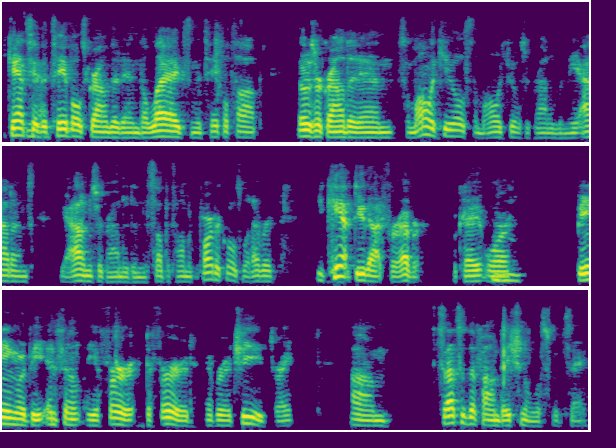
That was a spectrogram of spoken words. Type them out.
You can't say yeah. the table is grounded in the legs and the tabletop. Those are grounded in some molecules. The molecules are grounded in the atoms. The atoms are grounded in the subatomic particles, whatever. You can't do that forever. okay? Or mm-hmm. being would be infinitely deferred, never achieved, right? Um, so that's what the foundationalists would say.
